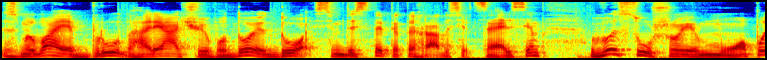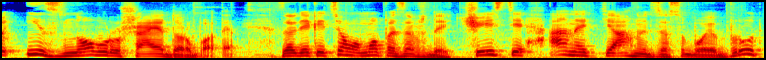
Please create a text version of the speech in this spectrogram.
змиває бруд гарячою водою до 75 градусів Цельсія, висушує мопи і знову рушає до роботи. Завдяки цьому мопи завжди чисті, а не тягнуть за собою бруд,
